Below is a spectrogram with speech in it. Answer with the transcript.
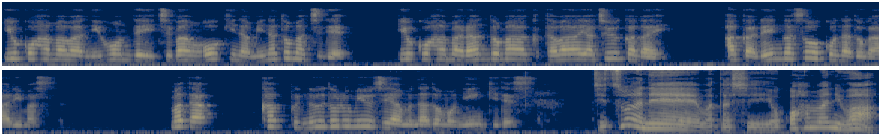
横浜は日本で一番大きな港町で、横浜ランドマークタワーや中華街、赤レンガ倉庫などがあります。また、カップヌードルミュージアムなども人気です。実はね、私、横浜には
